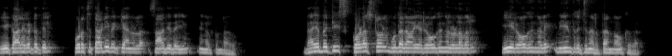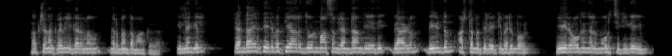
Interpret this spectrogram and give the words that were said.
ഈ കാലഘട്ടത്തിൽ കുറച്ച് തടി വയ്ക്കാനുള്ള സാധ്യതയും നിങ്ങൾക്കുണ്ടാകും. ഡയബറ്റീസ് കൊളസ്ട്രോൾ മുതലായ രോഗങ്ങളുള്ളവർ ഈ രോഗങ്ങളെ നിയന്ത്രിച്ചു നിർത്താൻ നോക്കുക. ഭക്ഷണ ക്രമീകരണവും നിർബന്ധമാക്കുക. ഇല്ലെങ്കിൽ രണ്ടായിരത്തി ഇരുപത്തിയാറ് ജൂൺ മാസം രണ്ടാം തീയതി വ്യാഴം വീണ്ടും അഷ്ടമത്തിലേക്ക് വരുമ്പോൾ ഈ രോഗങ്ങൾ മൂർച്ഛിക്കുകയും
